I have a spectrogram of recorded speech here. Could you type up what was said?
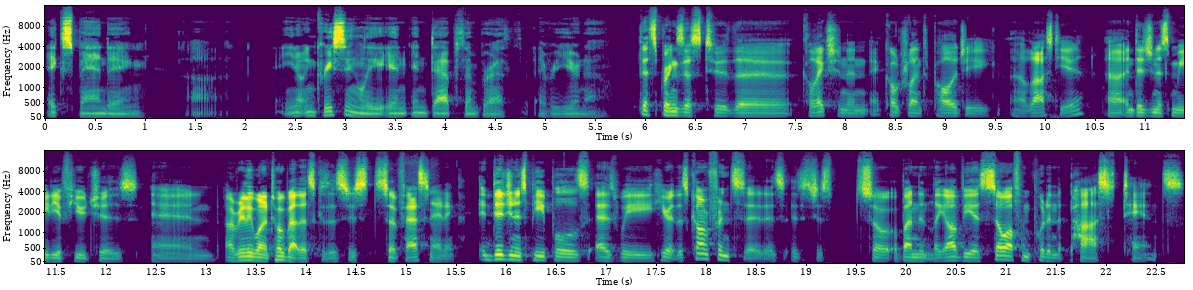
expanding, uh, you know, increasingly in, in depth and breadth every year now. This brings us to the collection in cultural anthropology uh, last year, uh, Indigenous Media Futures. And I really want to talk about this because it's just so fascinating. Indigenous peoples, as we hear at this conference, it's, it's just so abundantly obvious, so often put in the past tense,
